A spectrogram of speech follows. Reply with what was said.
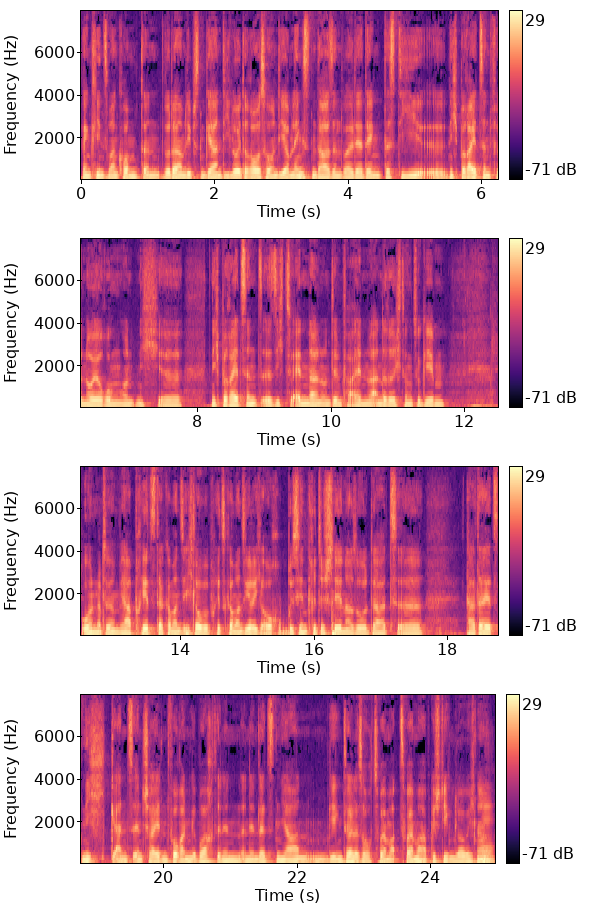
Wenn Klinsmann kommt, dann würde er am liebsten gern die Leute raushauen, die am längsten da sind, weil der denkt, dass die äh, nicht bereit sind für Neuerungen und nicht, äh, nicht bereit sind, äh, sich zu ändern und dem Verein eine andere Richtung zu geben. Und ähm, ja, Preetz, da kann man, ich glaube, Preetz kann man sicherlich auch ein bisschen kritisch sehen. Also da hat äh, hat er jetzt nicht ganz entscheidend vorangebracht in den, in den letzten Jahren. Im Gegenteil, er ist auch zweimal, zweimal abgestiegen, glaube ich, ne?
